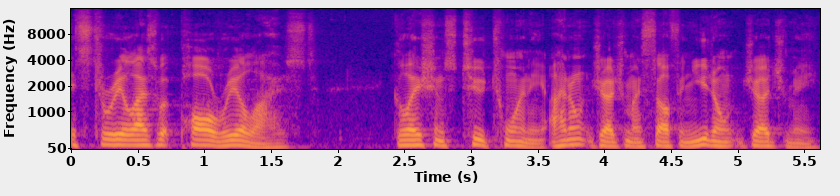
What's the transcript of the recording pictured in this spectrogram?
It's to realize what Paul realized. Galatians 2:20 I don't judge myself and you don't judge me.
